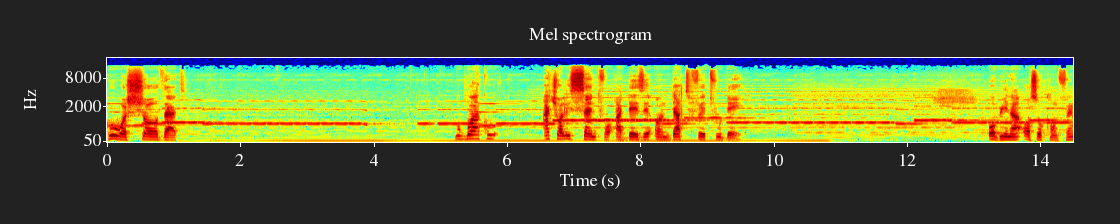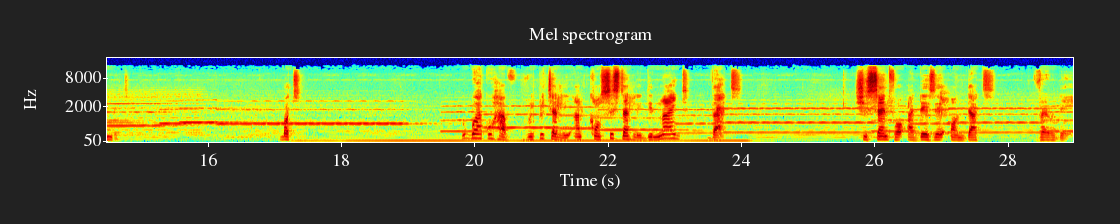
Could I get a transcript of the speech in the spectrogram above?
who was sure that Ugboaku actually sent for Adeze on that fateful day. Obinna also confirmed it. But Ugboaku have repeatedly and consistently denied that she sent for Adeze on that very day.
